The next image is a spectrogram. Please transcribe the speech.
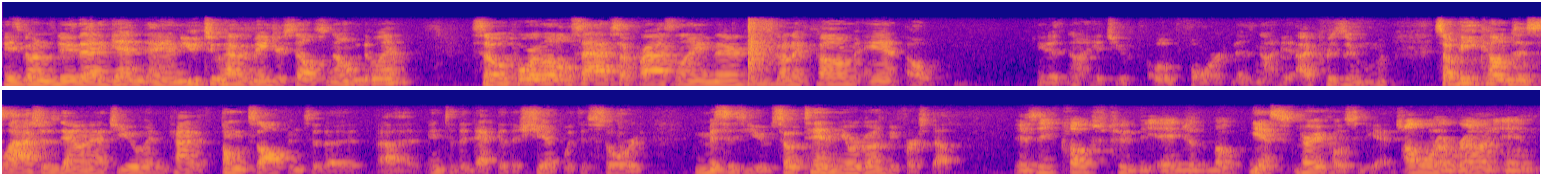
he's going to do that again. And you two haven't made yourselves known to him. So poor little sassafras laying there. He's going to come and, oh, he does not hit you. Oh, four does not hit, I presume. So he comes and slashes down at you and kind of thunks off into the uh, into the deck of the ship with his sword. Misses you. So Tim, you're going to be first up. Is he close to the edge of the boat? Yes, very close to the edge. I want to run and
